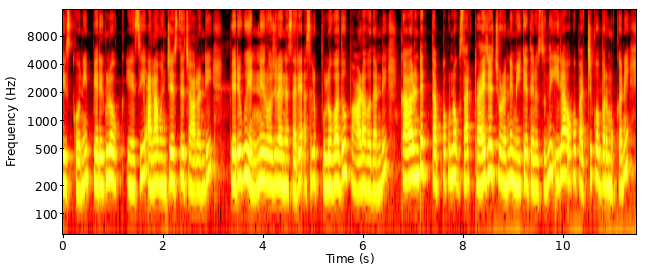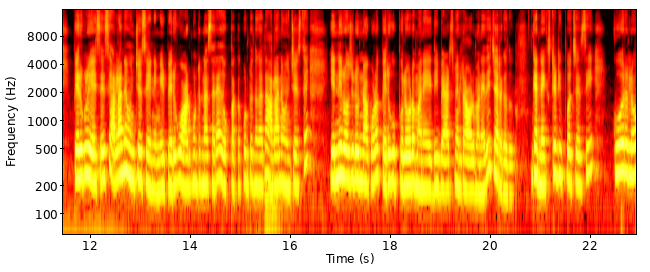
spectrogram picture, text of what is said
తీసుకొని పెరుగులో వేసి అలా ఉంచేస్తే చాలండి. పెరుగు ఎన్ని రోజులైనా సరే అసలు పులవదు పాడవదండి. కావాలంటే తప్పకుండా ఒకసారి ట్రై చేసి చూడండి మీకే తెలుస్తుంది. ఇలా ఒక పచ్చి కొబ్బరి ముక్కని పెరుగులో వేసేసి అలానే ఉంచేసేయండి. మీరు పెరుగు వాడుకుంటున్నా సరే అది ఒక పక్కకు ఉంటుంది కదా అలానే ఉంచేస్తే ఎన్ని రోజులు ఉన్నా కూడా పెరుగు పులవడం అనేది బ్యాడ్ స్మెల్ రావడం అనేది జరగదు. ఇంకా నెక్స్ట్ టిప్ వచ్చేసి కూరలో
